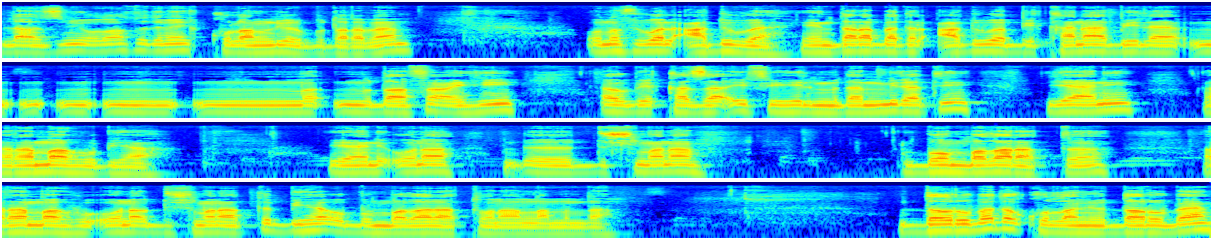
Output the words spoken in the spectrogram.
Lazimi olarak da demek kullanılıyor bu darabe. Ondan sonra vel aduve. Yani darabetil aduve bi kanabile mudafi'ihi ev bi kazaifihil müdemmireti yani ramahu biha. Yani ona e, düşmana bombalar attı. Ramahu ona düşman attı. Biha o bombalar attı ona anlamında. Darube da kullanıyor. Darube.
